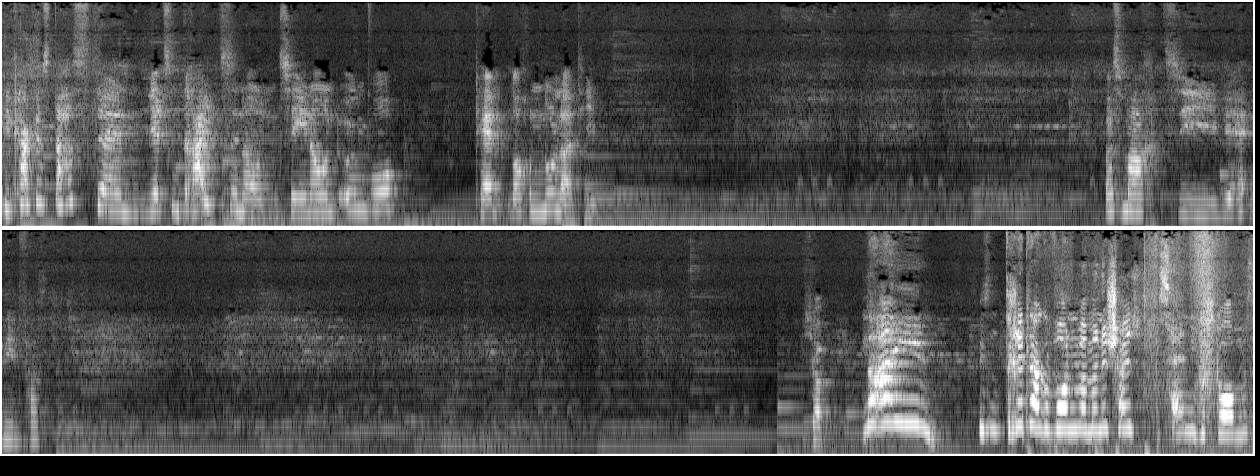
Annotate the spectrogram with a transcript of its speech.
Wie kacke ist das denn? Jetzt ein 13er und ein 10er und irgendwo campt noch ein Nuller-Team. Was macht sie? Wir hätten ihn fast. Ich hab. Nein! Wir sind Dritter geworden, weil meine scheiß Sandy gestorben ist,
